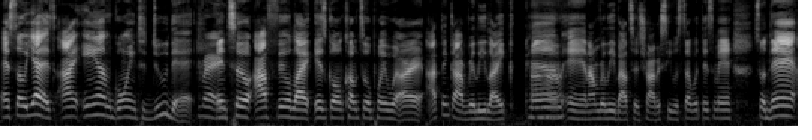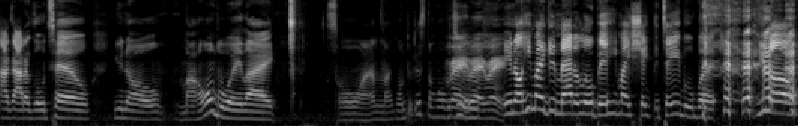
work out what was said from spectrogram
And so yes, I am going to do that Right. until I feel like it's gonna come to a point where all right, I think I really like him Uh-huh. and I'm really about to try to see what's up with this man. So then I gotta go tell, you know, my homeboy like so I'm not gonna do this no more with Right, you. right, right. You know, he might get mad a little bit, he might shake the table, but you know,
